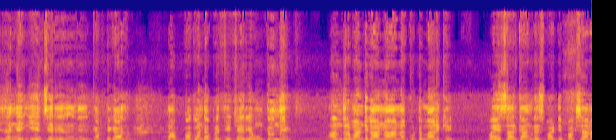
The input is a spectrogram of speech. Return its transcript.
నిజంగా ఇంకే చర్య అనేది కరెక్ట్ కాదు. తప్పకుండా ప్రతి చర్య ఉంటుంది. అందరం అండగా ఉన్నాం అన్న కుటుంబానికి. వైఎస్ఆర్ కాంగ్రెస్ పార్టీ పక్షాన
